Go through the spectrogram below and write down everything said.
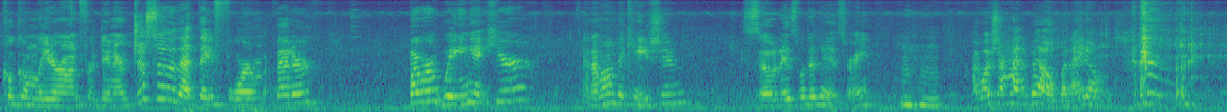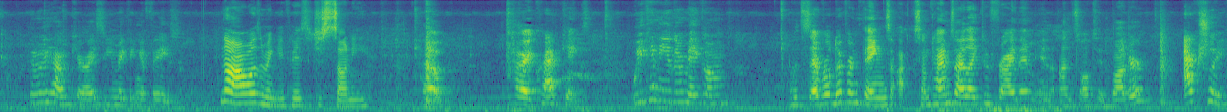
cook them later on for dinner, just so that they form better. But we're winging it here, and I'm on vacation, so it is what it is, right? Mm-hmm. I wish I had a bell, but I don't. Who do we have, Kara? I see you making a face. No, I wasn't making a face. It's just sunny. Oh. All right, crab cakes. We can either make them with several different things. Sometimes I like to fry them in unsalted butter. Actually,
